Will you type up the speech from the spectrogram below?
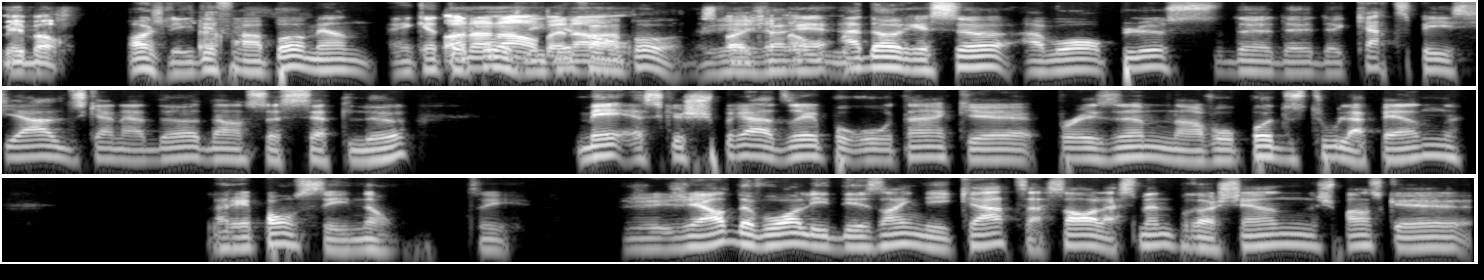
Mais bon. Ah, je ne les défends pas, man. Inquiète-toi ah, pas, je ne les ben défends pas. J'aurais adoré ça, avoir plus de, cartes spéciales du Canada dans ce set-là. Mais est-ce que je suis prêt à dire pour autant que Prism n'en vaut pas du tout la peine? La réponse, c'est non. J'ai hâte de voir les designs des cartes. Ça sort la semaine prochaine. Je pense que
